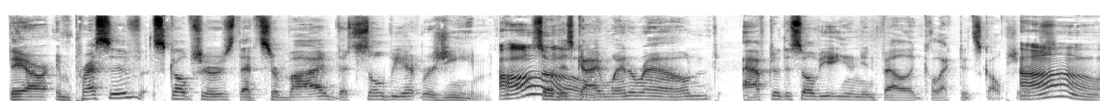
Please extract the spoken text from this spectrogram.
They are impressive sculptures that survived the Soviet regime. Oh. So this oh. guy went around after the Soviet Union fell and collected sculptures. Oh,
